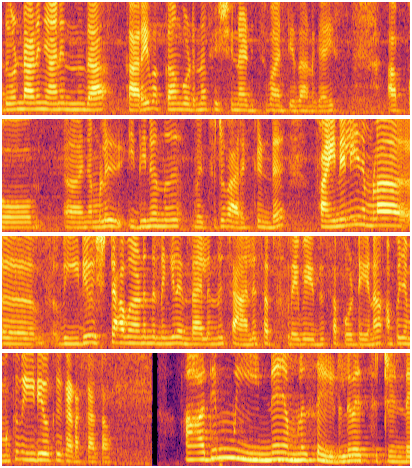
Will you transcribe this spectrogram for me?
അതുകൊണ്ടാണ് ഞാൻ ഇന്ന് ഇതാ കറി വെക്കാൻ കൊടുന്ന ഫിഷിനെ അടിച്ചു മാറ്റിയതാണ് ഗൈസ് അപ്പോൾ നമ്മൾ ഇതിനൊന്ന് വെച്ചിട്ട് വരക്കുന്നുണ്ട്. ഫൈനലി നമ്മളെ വീഡിയോ ഇഷ്ടമാവുകയാണെന്നുണ്ടെങ്കിൽ എന്തായാലും ഒന്ന് ചാനൽ സബ്സ്ക്രൈബ് ചെയ്ത് സപ്പോർട്ട് ചെയ്യണം. അപ്പോൾ നമുക്ക് വീഡിയോക്ക് കിടക്കാം കേട്ടോ. ആദ്യം മീനിനെ നമ്മൾ സൈഡിൽ വെച്ചിട്ടുണ്ട്.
